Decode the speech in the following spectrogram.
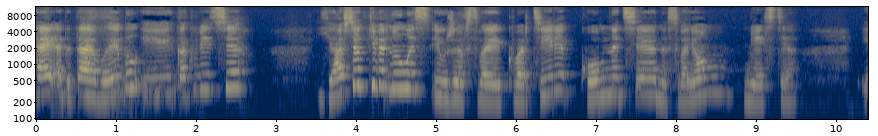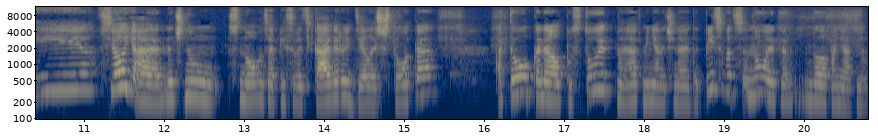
Hey, это Тая Вейбл, и, как вы видите, я все-таки вернулась и уже в своей квартире, комнате, на своем месте. И все, я начну снова записывать каверы, делать что-то. А то канал пустует, от меня начинают отписываться, ну, это было понятно.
